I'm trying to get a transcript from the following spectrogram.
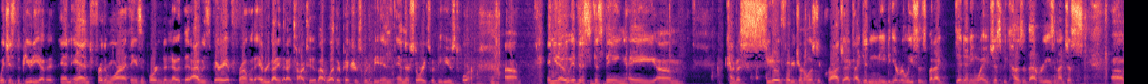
Which is the beauty of it. And and furthermore, I think it's important to note that I was very upfront with everybody that I talked to about what their pictures would be and, and their stories would be used for. Mm-hmm. Um, and you know, this this being a um, kind of a pseudo photojournalistic project, I didn't need to get releases, but I did anyway, just because of that reason. I just um,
